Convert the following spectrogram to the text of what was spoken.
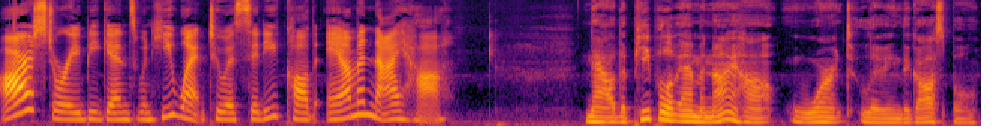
Our story begins when he went to a city called Ammonihah. Now, the people of Ammonihah weren't living the gospel.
